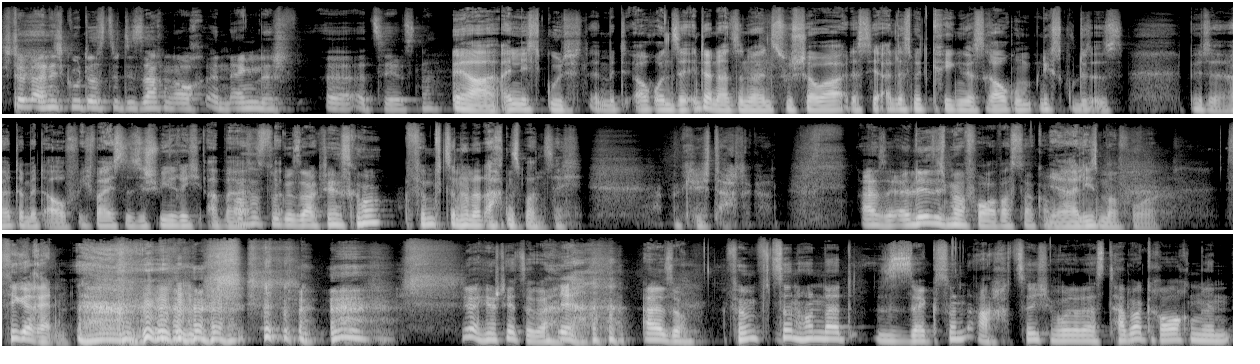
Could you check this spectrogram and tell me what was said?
Stimmt eigentlich gut, dass du die Sachen auch in Englisch äh, erzählst, ne? Ja, eigentlich gut, damit auch unsere internationalen Zuschauer, dass sie alles mitkriegen, dass Rauchen nichts Gutes ist. Bitte, hört damit auf. Ich weiß, das ist schwierig, aber Was hast du gesagt, Jesko? 1528. Okay, ich dachte gerade. Also, äh, lese ich mal vor, was da kommt. Ja, lies mal vor. Zigaretten. Ja, hier steht sogar. Ja. Also, 1586 wurde das Tabakrauchen in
